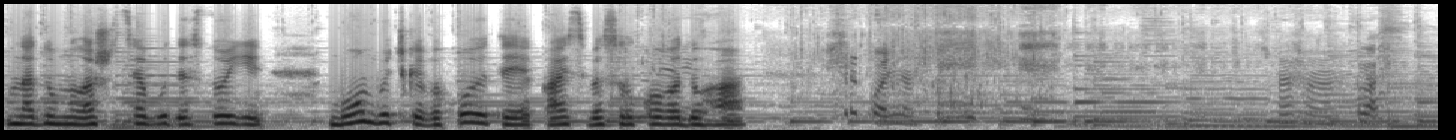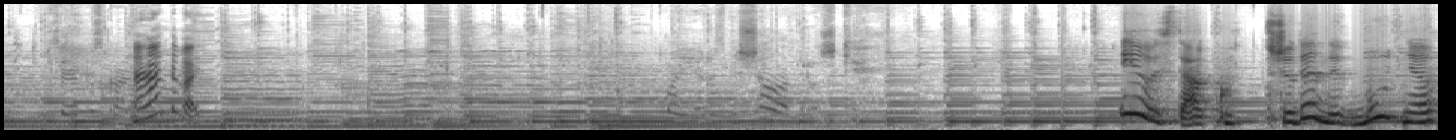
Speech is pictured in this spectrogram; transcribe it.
Вона думала, що це буде з тої бомбочки виходити якась веселкова дуга. Прикольно. Ага, клас. Це я пускаю. Ага, давай. Ой, я розмішала трошки. І ось так, в щоденних буднях,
